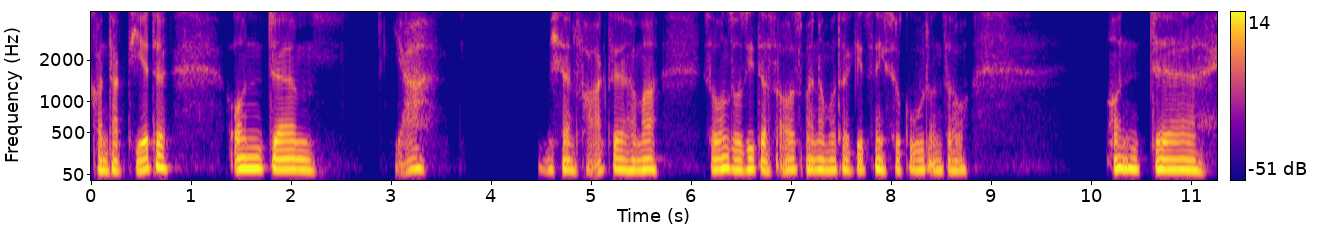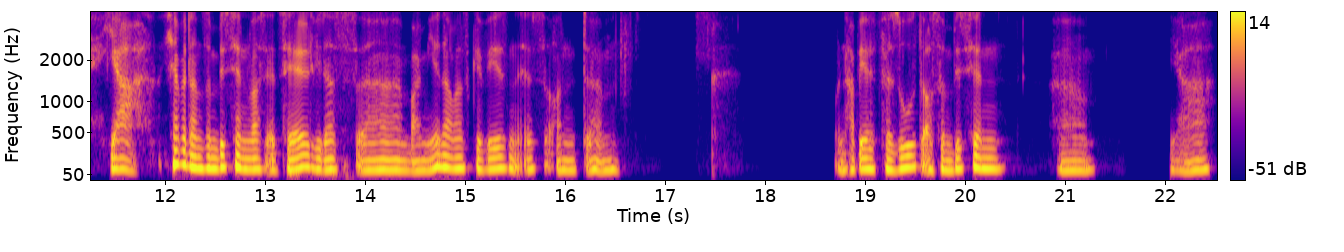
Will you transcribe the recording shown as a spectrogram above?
kontaktierte und ähm, ja, mich dann fragte, hör mal, so und so sieht das aus, meiner Mutter geht's nicht so gut und so. Und äh, ja, ich habe dann so ein bisschen was erzählt, wie das äh, bei mir damals gewesen ist und, ähm, und habe ihr versucht, auch so ein bisschen, äh, ja,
